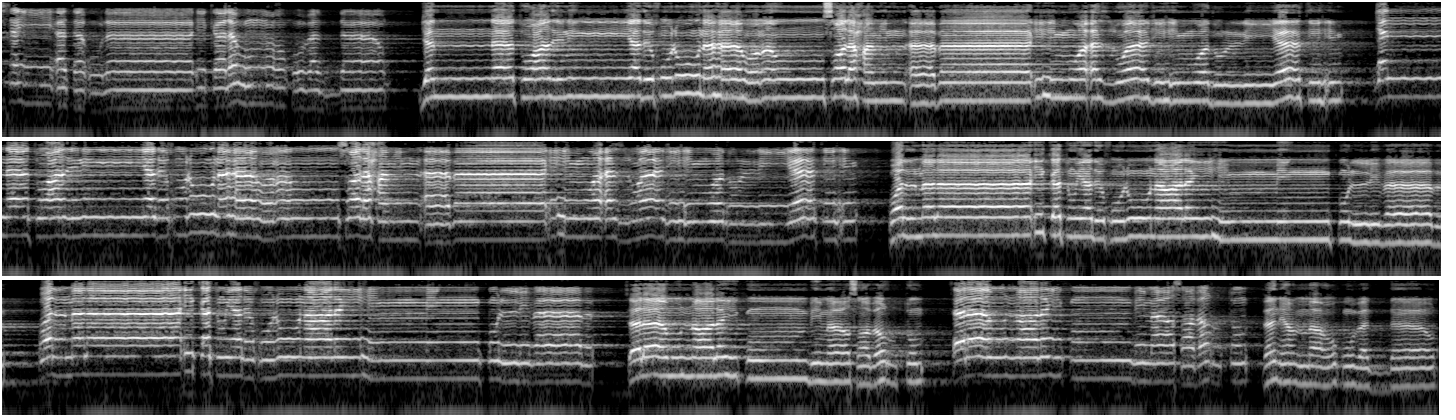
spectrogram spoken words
السيئة أولئك لهم عقبى الدار. جنات عدن يدخلونها ومن صلح من آبائهم وأزواجهم وذرياتهم. جنات عدن يدخلونها ومن صلح من آبائهم والملائكة يدخلون عليهم من كل باب. والملائكة يدخلون عليهم من كل باب. سلام عليكم بما صبرتم. سلام عليكم بما صبرتم. فنعم عقبى الدار.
